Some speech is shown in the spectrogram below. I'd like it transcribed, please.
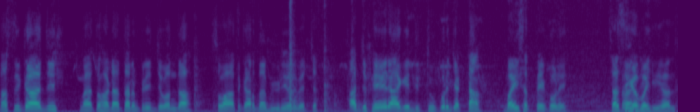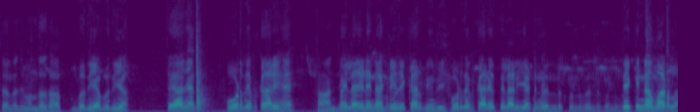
ਸਤਿ ਸ਼੍ਰੀ ਅਕਾਲ ਜੀ ਮੈਂ ਤੁਹਾਡਾ ਧਰਮਪ੍ਰੀਤ ਜਵੰਦਾ ਸਵਾਗਤ ਕਰਦਾ ਵੀਡੀਓ ਦੇ ਵਿੱਚ। ਅੱਜ ਫੇਰ ਆ ਗਏ ਦਿੱਤੂਪੁਰ ਜੱਟਾਂ ਬਾਈ ਸੱਤੇ ਕੋਲੇ। ਸਤਿ ਸ਼੍ਰੀ ਅਕਾਲ ਬਾਈ। ਕੀ ਹਾਲ ਚਾਲ ਜਮੰਦਾ ਸਾਹਿਬ? ਵਧੀਆ ਵਧੀਆ। ਤੇ ਆ ਜਾਂ ਫੋੜ ਦੇ ਫਕਾਰੇ ਹੈ? ਹਾਂ ਜੀ ਪਹਿਲਾਂ ਜਿਹੜੇ ਬਿਲਕੁਲ ਨਖਰੇ ਜੇ ਕਰਦੀ ਹੁੰਦੀ ਸੀ ਫੋੜ ਦੇ ਫਕਾਰੇ ਉੱਤੇ ਲਾ ਲਈ ਜੱਟ ਨੇ। ਬਿਲਕੁਲ ਬਿਲਕੁਲ ਤੇ ਕਿੰਨਾ ਮਾਡਲ ਆ?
